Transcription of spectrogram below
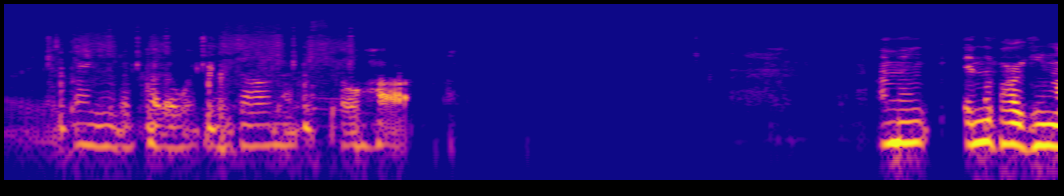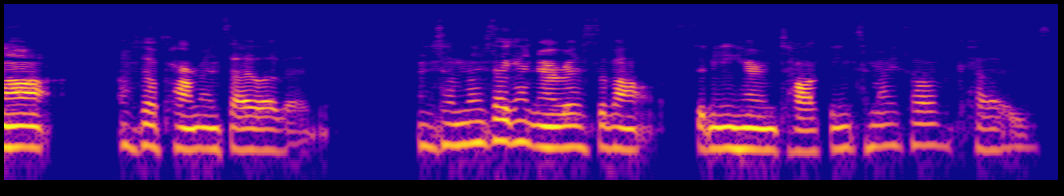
sorry, I need to put a window down. It's so hot. I'm in, in the parking lot of the apartments I live in, and sometimes I get nervous about sitting here and talking to myself because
